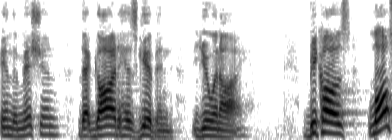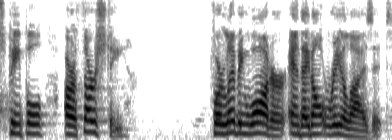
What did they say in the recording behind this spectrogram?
in the mission that God has given you and I. Because lost people are thirsty for living water and they don't realize it.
